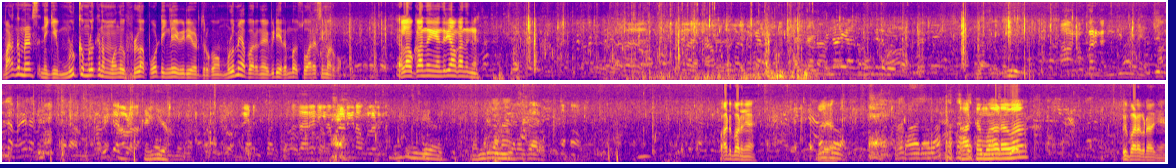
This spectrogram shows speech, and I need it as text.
வணக்கம் ஃப்ரெண்ட்ஸ் இன்றைக்கி முழுக்க முழுக்க நம்ம வந்து ஃபுல்லாக போட்டிங்லேயே வீடியோ எடுத்திருக்கோம். முழுமையாக பாருங்கள் வீடியோ ரொம்ப சுவாரஸ்யமாக இருக்கும். எல்லாம் உட்காந்துங்க எந்திரிக்கா உட்காந்துங்க. பாட்டு பாடுங்க. இல்லையா? ஆட்டமாடவா? போய் பாடக்கூடாதுங்க.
